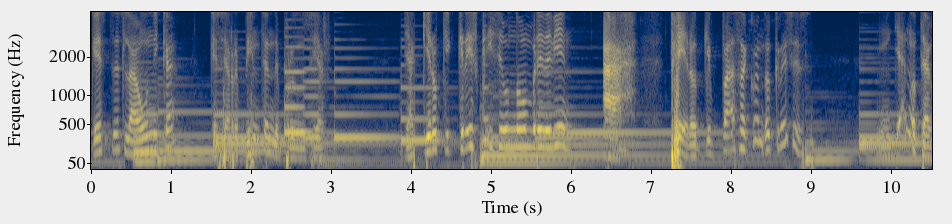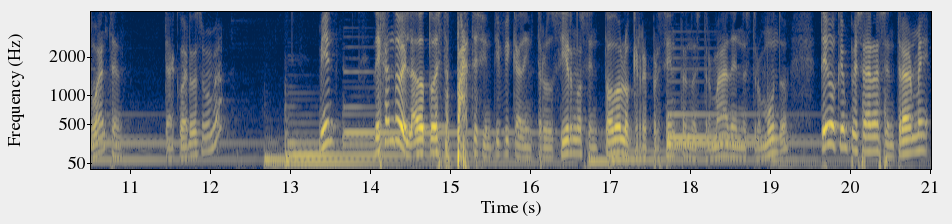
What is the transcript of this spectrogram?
que esta es la única que se arrepienten de pronunciar. Ya quiero que crezca y sea un hombre de bien. Ah, pero ¿qué pasa cuando creces? Ya no te aguantan. ¿Te acuerdas, mamá? Bien, Dejando de lado toda esta parte científica de introducirnos en todo lo que representa nuestra madre en nuestro mundo, tengo que empezar a centrarme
